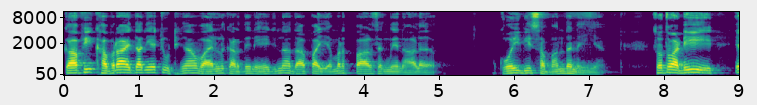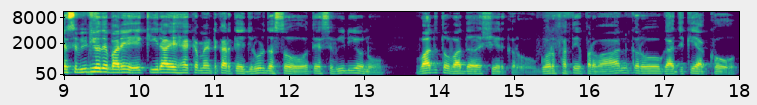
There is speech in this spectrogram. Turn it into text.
ਕਾਫੀ ਖਬਰਾਂ ਇਦਾਂ ਦੀਆਂ ਝੂਠੀਆਂ ਵਾਇਰਲ ਕਰਦੇ ਨੇ ਜਿਨ੍ਹਾਂ ਦਾ ਭਾਈ ਅਮਰਤਪਾਲ ਸਿੰਘ ਦੇ ਨਾਲ ਕੋਈ ਵੀ ਸੰਬੰਧ ਨਹੀਂ ਹੈ। ਸੋ ਤੁਹਾਡੀ ਇਸ ਵੀਡੀਓ ਦੇ ਬਾਰੇ ਕੀ ਰਾਏ ਹੈ ਕਮੈਂਟ ਕਰਕੇ ਜਰੂਰ ਦੱਸੋ ਤੇ ਇਸ ਵੀਡੀਓ ਨੂੰ ਵੱਧ ਤੋਂ ਵੱਧ ਸ਼ੇਅਰ ਕਰੋ। ਗੁਰ ਫਤਿਹ ਪ੍ਰਵਾਨ ਕਰੋ, ਗੱਜ ਕੇ ਆਖੋ।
